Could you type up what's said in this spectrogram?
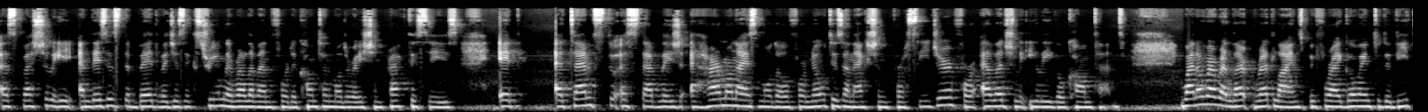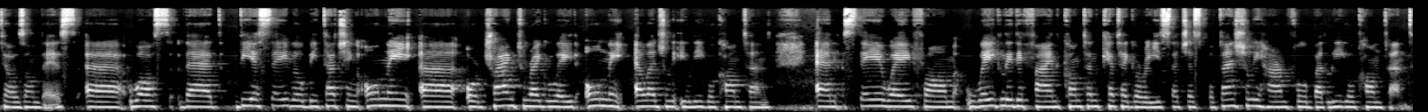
especially, and this is the bit which is extremely relevant for the content moderation practices, it attempts to establish a harmonized model for notice and action procedure for allegedly illegal content. One of our red lines, before I go into the details on this, uh, was that DSA will be touching only uh, or trying to regulate only allegedly illegal content and stay away from vaguely defined content categories such as potentially harmful but legal content.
